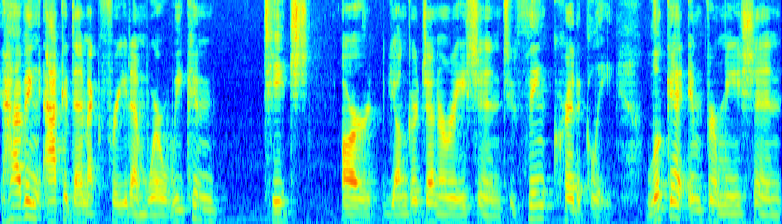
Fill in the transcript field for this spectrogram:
having academic freedom where we can teach our younger generation to think critically, look at information,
